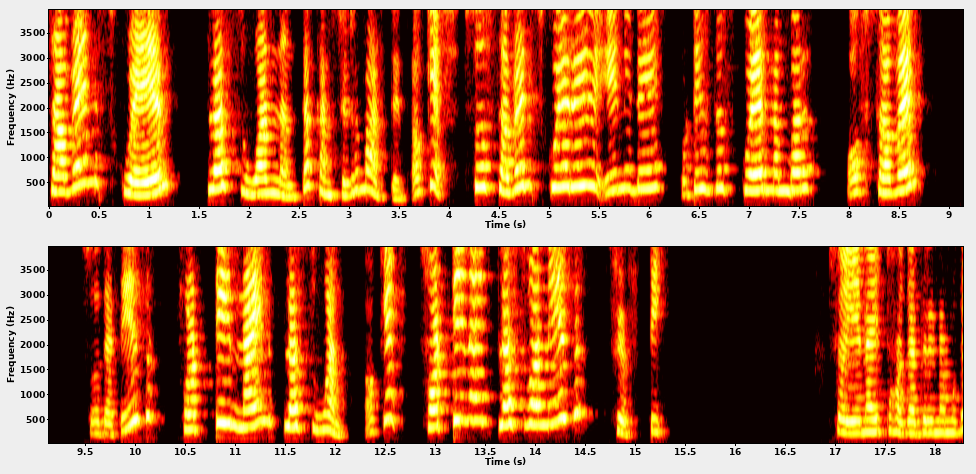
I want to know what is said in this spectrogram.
ಸೆವೆನ್ ಸ್ಕ್ವೇರ್ ಪ್ಲಸ್ ಒನ್ ಅಂತ ಕನ್ಸಿಡರ್ ಮಾಡ್ತೇನೆ. ಓಕೆ ಸೊ ಸೆವೆನ್ ಸ್ಕ್ವೇರ್ ಏನಿದೆ? What is the square number of seven is forty nine plus one okay forty nine plus one is fifty so ಏನಾಯ್ತು ಹಾಗಾದ್ರೆ ನಮ್ಗ?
